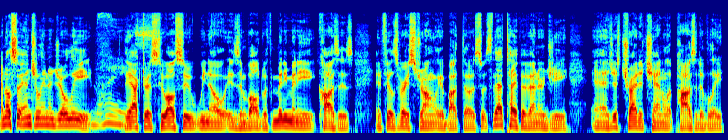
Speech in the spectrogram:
and also Angelina Jolie, Nice. the actress who also we know is involved with many, many causes and feels very strongly about those. So it's that type of energy, and just try to channel it positively.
